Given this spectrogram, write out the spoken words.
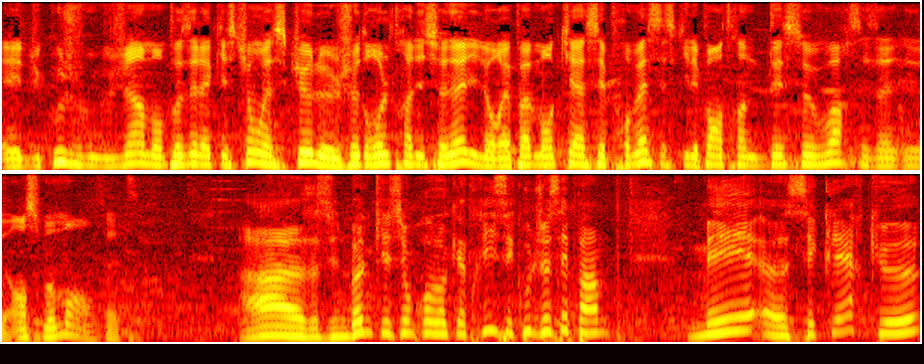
Et du coup je viens à m'en poser la question est-ce que le jeu de rôle traditionnel il aurait pas manqué à ses promesses? Est-ce qu'il est pas en train de décevoir a- en ce moment en fait? Ah, ça c'est une bonne question provocatrice. Écoute, je sais pas, mais euh, c'est clair que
